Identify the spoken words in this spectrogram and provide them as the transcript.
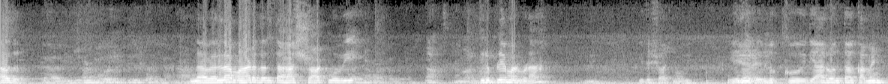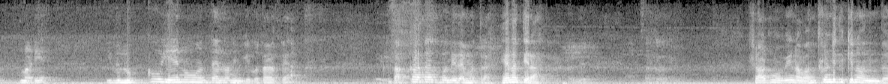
ಯಾವುದು? ನಾವೆಲ್ಲ ಮಾಡದಂತಹ ಶಾರ್ಟ್ ಮೂವಿ ಇದು ಪ್ಲೇ ಮಾಡ್ಬೇಡ. ಇದು ಶಾರ್ಟ್ ಮೂವಿ ಏನಿದೆ ಲುಕ್ಕು ಇದು ಯಾರು ಅಂತ ಕಮೆಂಟ್ ಮಾಡಿ. ಇದು ಲುಕ್ಕು ಏನು ಅಂತ ಎಲ್ಲ ನಿಮಗೆ ಗೊತ್ತಾಗುತ್ತೆ. ಸಕ್ಕತ್ತಾಗಿ ಬಂದಿದೆ ಮಾತ್ರ. ಏನಂತೀರಾ? ಶಾರ್ಟ್ ಮೂವಿ ನಾವು ಅಂದ್ಕೊಂಡಿದ್ದಕ್ಕಿಂತ ಒಂದು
